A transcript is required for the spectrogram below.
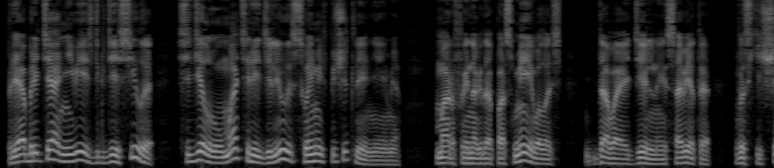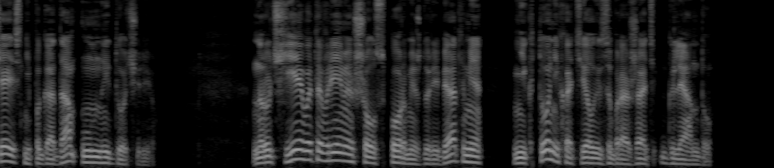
приобретя невесть где силы, сидела у матери и делилась своими впечатлениями. Марфа иногда посмеивалась, давая дельные советы, восхищаясь не по годам умной дочерью. На ручье в это время шел спор между ребятами – Никто не хотел изображать глянду.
